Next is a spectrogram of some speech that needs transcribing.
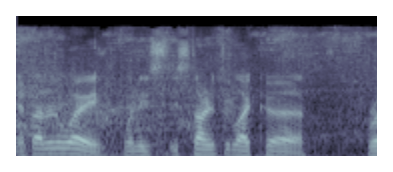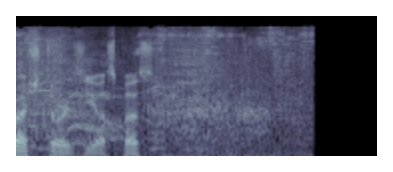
Jump out of the way when he's, he's starting to like uh, rush towards you, I suppose.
